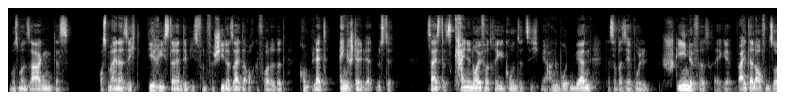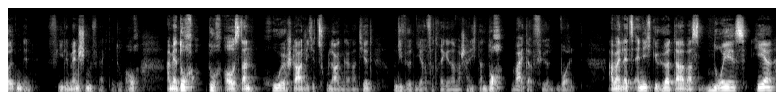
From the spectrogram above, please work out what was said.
muss man sagen, dass aus meiner Sicht die Riester-Rente, wie es von verschiedener Seite auch gefordert wird, komplett eingestellt werden müsste. Das heißt, dass keine Neuverträge grundsätzlich mehr angeboten werden, dass aber sehr wohl bestehende Verträge weiterlaufen sollten, denn viele Menschen, vielleicht ja du auch, haben ja doch durchaus dann hohe staatliche Zulagen garantiert und die würden ihre Verträge dann wahrscheinlich dann doch weiterführen wollen. Aber letztendlich gehört da was Neues her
